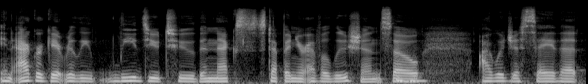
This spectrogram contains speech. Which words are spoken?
in aggregate really leads you to the next step in your evolution. So mm-hmm. I would just say that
